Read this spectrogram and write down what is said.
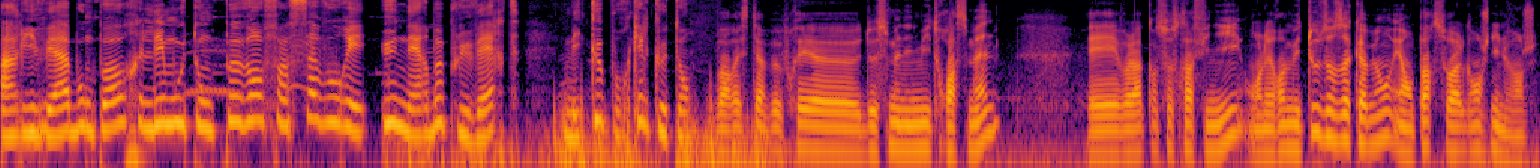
Arrivés à bon port, les moutons peuvent enfin savourer une herbe plus verte, mais que pour quelques temps. On va rester à peu près euh, deux semaines et demie, trois semaines. Et voilà, quand ce sera fini, on les remet tous dans un camion et on part sur Algrange Nilvange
